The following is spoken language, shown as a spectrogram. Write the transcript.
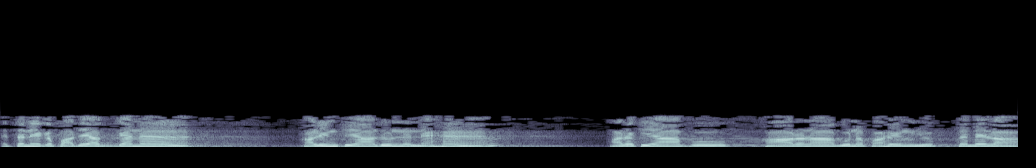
එතන එක පදයක් ගැන කලින් කියා දුන්නේ නැහැ. අර කියාපු කාරණා ගුණ පහෙන් යුක්ත වෙලා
